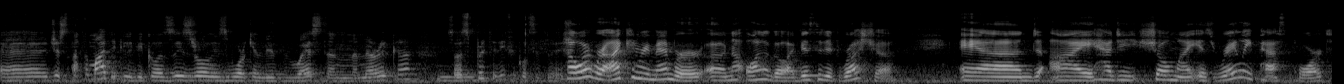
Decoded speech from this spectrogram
Uh, just automatically because Israel is working with the West and America, so it's a pretty difficult situation. However, I can remember uh, not long ago I visited Russia and I had to show my Israeli passport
